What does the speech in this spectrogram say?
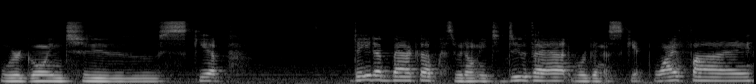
We're going to skip data backup because we don't need to do that. We're going to skip Wi-Fi.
